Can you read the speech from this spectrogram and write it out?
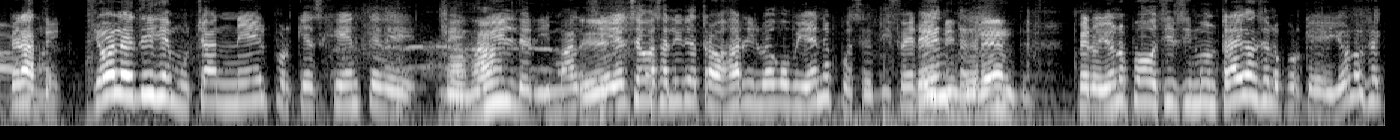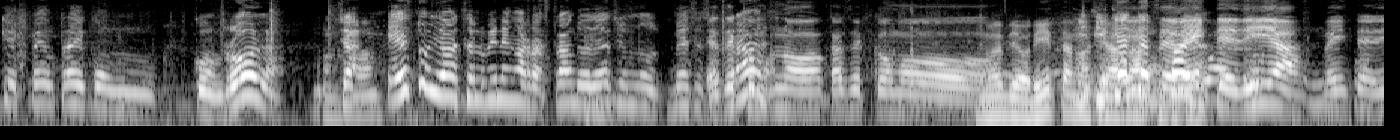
espérate, yo le dije mucha Nel porque es gente de, de. Wilder y mal. Sí. Si él se va a salir de trabajar y luego viene, pues es diferente. Es diferente. Pero yo no puedo decir, Simón, tráiganselo porque yo no sé qué pedo trae con, con rola. O sea, esto ya se lo vienen arrastrando desde hace unos meses Es de atrás. como, no, casi como... No es de ahorita, no ¿Y- se y qué te arranca. hace vaya? 20 días, 20 días.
